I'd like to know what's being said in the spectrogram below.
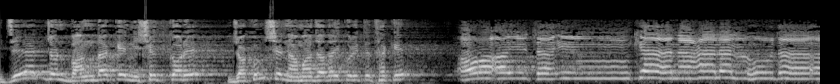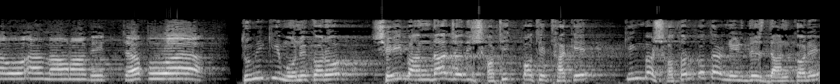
যে একজন বান্দাকে নিষেধ করে যখন সে নামাজ আদায় করিতে থাকে। তুমি কি মনে করো সেই বান্দা যদি সঠিক পথে থাকে কিংবা সতর্কতার নির্দেশ দান করে।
